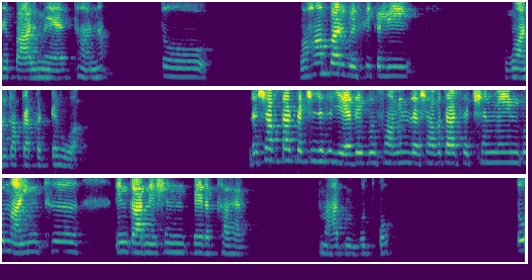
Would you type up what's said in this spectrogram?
नेपाल में है, स्थान तो वहाँ पर बेसिकली भगवान का प्राकट्य हुआ। दशावतार सेक्शन जैसे जयदेव गोस्वामी ने दशावतार सेक्शन में इनको नाइन्थ इनकारनेशन पे रखा है, महात्मा बुद्ध को। तो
